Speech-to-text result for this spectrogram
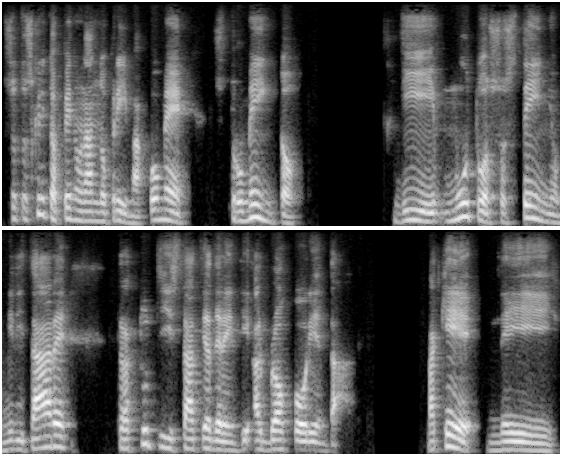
sottoscritto appena un anno prima come strumento di mutuo sostegno militare tra tutti gli stati aderenti al blocco orientale, ma che nei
